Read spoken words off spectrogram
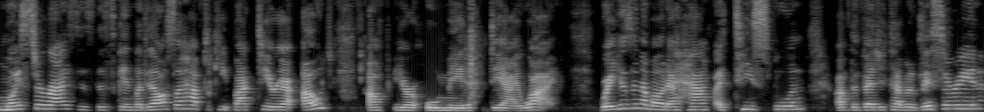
moisturizes the skin, but it also have to keep bacteria out of your homemade DIY. We're using about a half a teaspoon of the vegetable glycerine.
